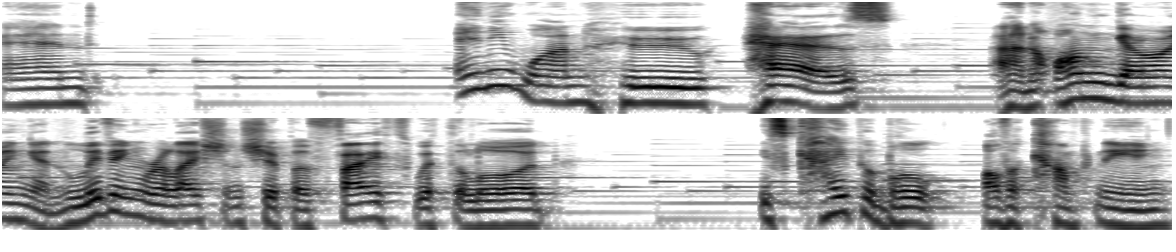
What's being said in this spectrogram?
And anyone who has an ongoing and living relationship of faith with the Lord is capable of accompanying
